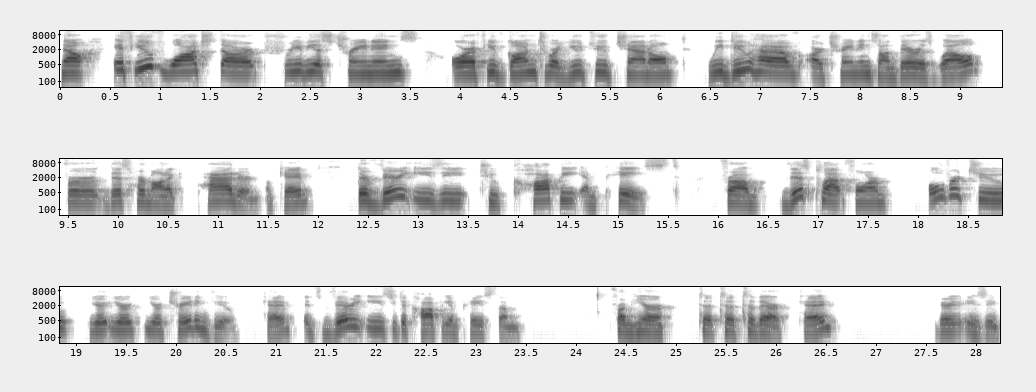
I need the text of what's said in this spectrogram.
Now, if you've watched our previous trainings or if you've gone to our YouTube channel, we do have our trainings on there as well for this harmonic pattern, okay? They're very easy to copy and paste from this platform over to your, your, your TradingView, okay? It's very easy to copy and paste them from here to, to, to there, okay? Very easy.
